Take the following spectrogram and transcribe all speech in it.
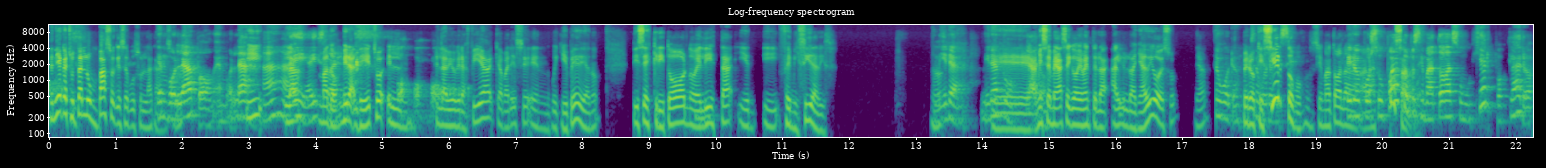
Tenía que chutarle un vaso que se puso en la cabeza. En volapo, en volar. Y ah, la mató. Mira, de hecho, en la biografía que aparece en Wikipedia, ¿no? Dice escritor, novelista y, y femicida, dice. Mira, mira tú. Eh, a mí se me hace que obviamente alguien lo añadió eso, ¿ya? Seguro. Pero que es cierto, se mató a la Pero por supuesto, pues se mató a su mujer, pues claro,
